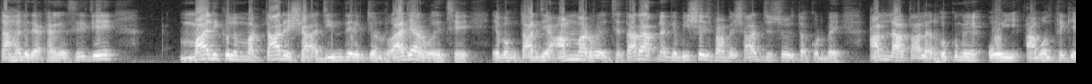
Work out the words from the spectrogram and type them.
তাহলে দেখা গেছে যে মালিকুল উম্মার তার শাহ জিনদের একজন রাজা রয়েছে এবং তার যে আম্মার রয়েছে, তারা আপনাকে বিশেষভাবে সাহায্য সহযোগিতা করবে আল্লাহ তালার হুকুমে ওই আমল থেকে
